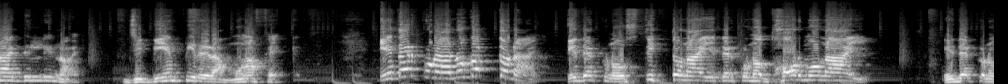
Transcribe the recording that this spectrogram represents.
নয়, দিল্লি নয় যে বিএনপির এরা মুনাফেক। এদের কোনো আনুগত্য নাই। এদের কোনো অস্তিত্ব নাই, এদের কোনো ধর্ম নাই, এদের কোনো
